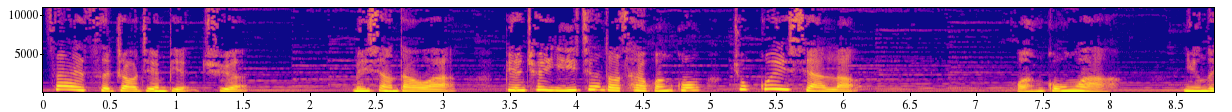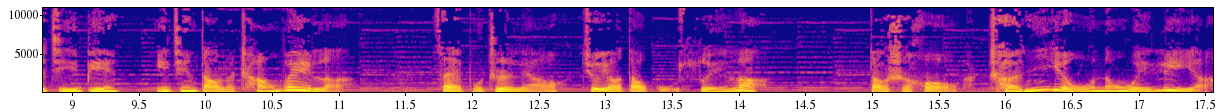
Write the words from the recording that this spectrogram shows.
再次召见扁鹊，没想到啊，扁鹊一见到蔡桓公就跪下了。桓公啊，您的疾病已经到了肠胃了，再不治疗就要到骨髓了，到时候臣也无能为力呀。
